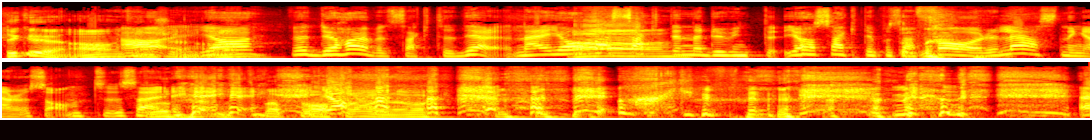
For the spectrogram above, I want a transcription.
Tycker du? Ja, kanske. Ja, ja. Det har jag väl sagt tidigare. Nej, jag har Ah. sagt det när du inte... Jag har sagt det på så föreläsningar och sånt. Så här. Vad pratar du om? Men, eh,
